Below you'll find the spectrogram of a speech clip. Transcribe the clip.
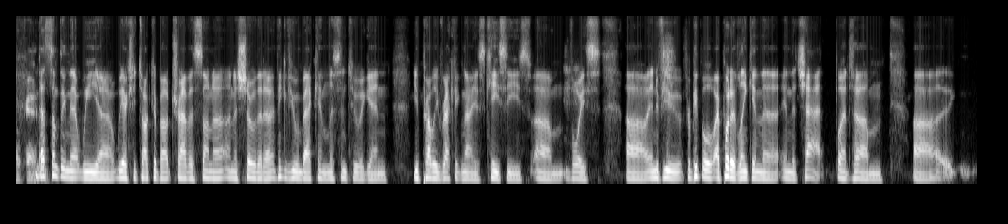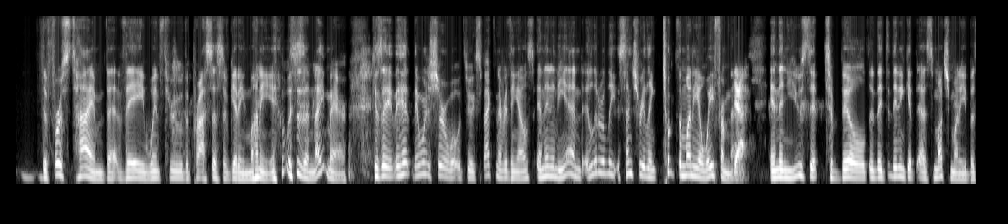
Okay. That's something that we uh, we actually talked about Travis on a on a show that I think if you went back and listened to again, you'd probably recognize Casey's um, voice. Uh, and if you for people, I put a link in the in the chat, but um, uh, the first time that they went through the process of getting money, it was a nightmare because they they had they weren't sure what to expect and everything else. And then in the end, it literally CenturyLink took the money away from them, yeah. and then used it to build. They, they didn't get as much money, but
